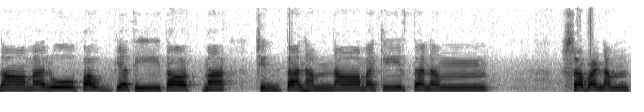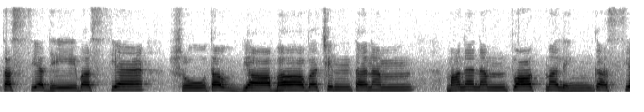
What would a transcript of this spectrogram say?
नामरूपव्यतीतात्मचिन्तनं नाम कीर्तनम्। श्रवणं तस्य देवस्य श्रोतव्याभावचिन्तनं मननं त्वात्मलिङ्गस्य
